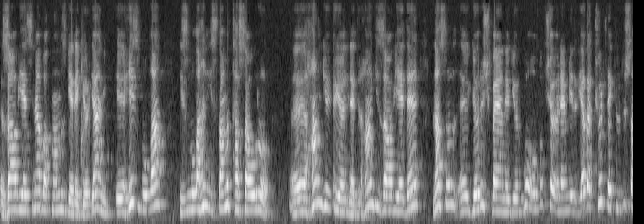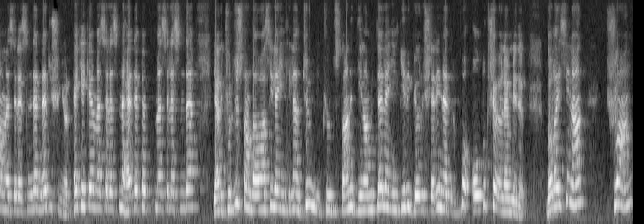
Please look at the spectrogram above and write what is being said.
zaviyesine bakmamız gerekiyor. Yani e, Hizbullah, Hizbullah'ın İslam'ı tasavvuru e, hangi yöndedir, hangi zaviyede nasıl e, görüş beyan ediyor? Bu oldukça önemlidir. Ya da Kürt ve Kürdistan meselesinde ne düşünüyor? PKK meselesinde, HDP meselesinde yani Kürdistan davasıyla ilgilen tüm Kürdistan'ı dinamiklerle ilgili görüşleri nedir? Bu oldukça önemlidir. Dolayısıyla şu an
